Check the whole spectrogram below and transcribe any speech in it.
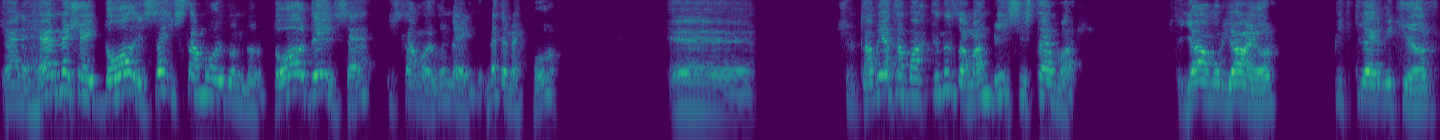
Yani her ne şey doğal ise İslam'a uygundur. Doğal değilse İslam'a uygun değildir. Ne demek bu? Ee, şimdi tabiata baktığınız zaman bir sistem var. İşte yağmur yağıyor, bitkiler bitiyor,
